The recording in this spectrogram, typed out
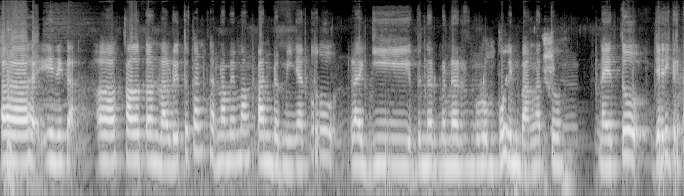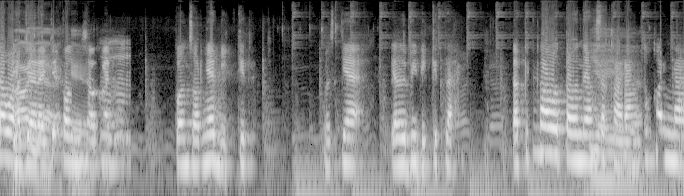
Eh ini kak, eh, kalau tahun lalu itu kan karena memang pandeminya tuh lagi bener-bener melumpuhin banget tuh. Nah itu jadi kita wajar Oh, iya, aja kalau oke. misalkan sponsornya dikit, maksudnya ya lebih dikit lah. Tapi kalau tahun yang Iya, iya, sekarang iya. tuh karena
